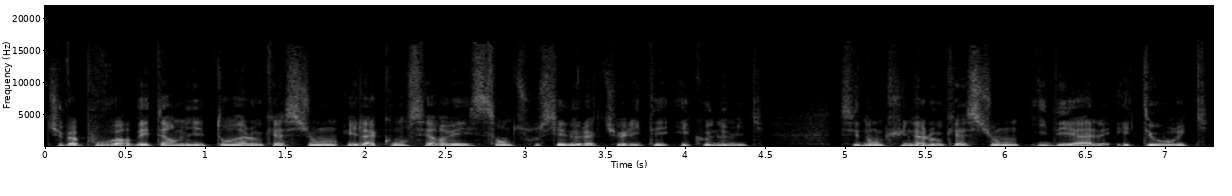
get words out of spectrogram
tu vas pouvoir déterminer ton allocation et la conserver sans te soucier de l'actualité économique. C'est donc une allocation idéale et théorique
